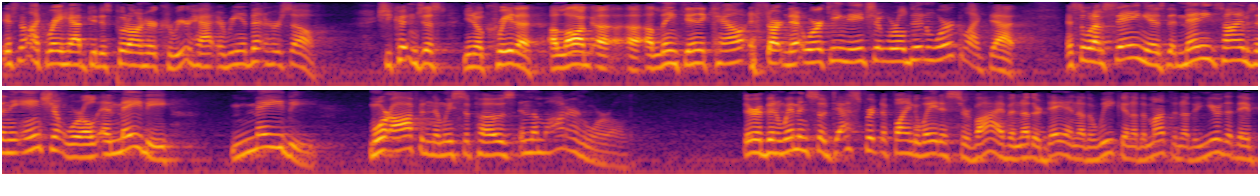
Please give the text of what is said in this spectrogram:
It's not like Rahab could just put on her career hat and reinvent herself. She couldn't just, you know, create a, a log, a, a LinkedIn account and start networking. The ancient world didn't work like that. And so what I'm saying is that many times in the ancient world, and maybe, maybe more often than we suppose in the modern world, there have been women so desperate to find a way to survive another day, another week, another month, another year that they've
